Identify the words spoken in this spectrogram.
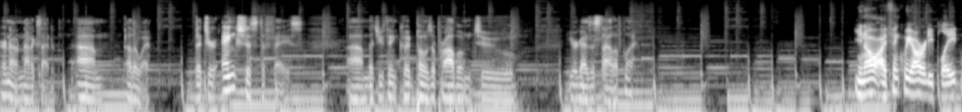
or no, not excited. Um, other way, that you're anxious to face um, that you think could pose a problem to your guys' style of play? You know, I think we already played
